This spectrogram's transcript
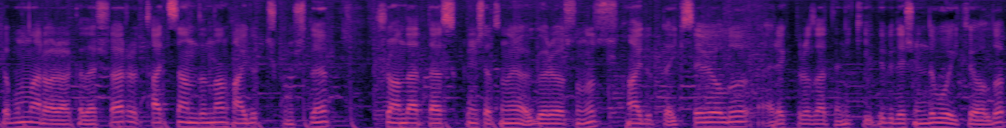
İşte bunlar var arkadaşlar. Taç sandığından haydut çıkmıştı. Şu anda hatta screenshot'ını görüyorsunuz. Haydut da 2 seviye oldu. Elektro zaten 2 idi. Bir de şimdi bu 2 oldu.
